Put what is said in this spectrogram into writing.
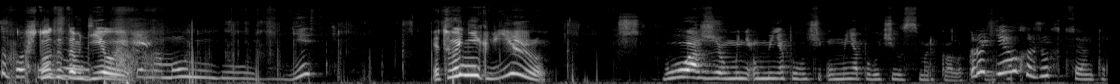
похожее. Что ты там делаешь? что На молнию есть. я твой ник вижу. Боже, у меня, у меня, получи, у меня получилось сморкало. Короче, я ухожу в центр.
